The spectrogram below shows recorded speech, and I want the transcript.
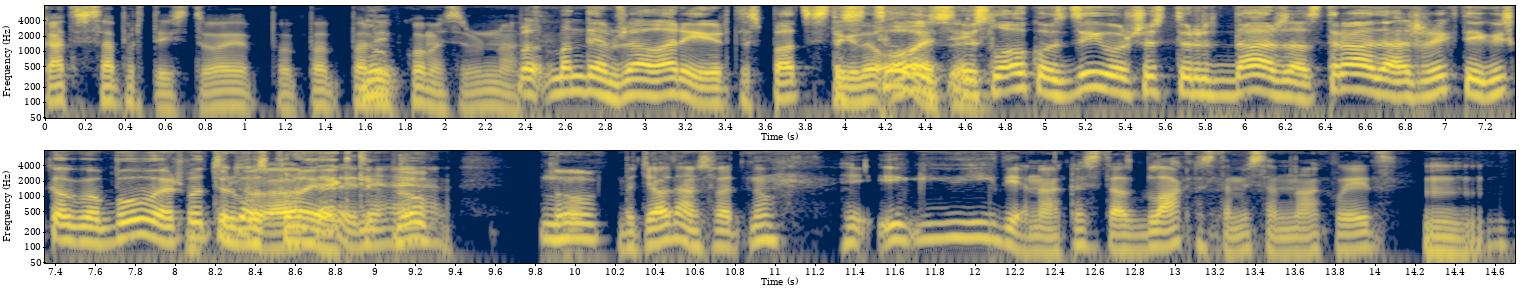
katrs sapratīs to, ja, pa, pa, par Nu, nu, ko mēs runājam. Man, man, diemžēl, arī ir tas pats. Es, tagad, o, es, es laukos dzīvošu, es tur dārzā strādāšu, rīktīgi visu kaut ko būvēšu, man tur būs projekti. Nu, nu. Bet jautājums, vai nu, ikdienā, kas ir tās blaknes tam visam nāk līdzi? Mm.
